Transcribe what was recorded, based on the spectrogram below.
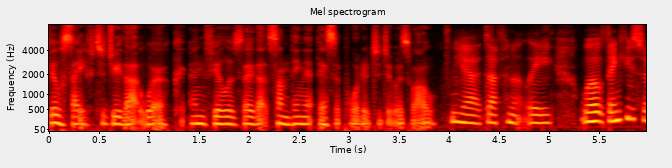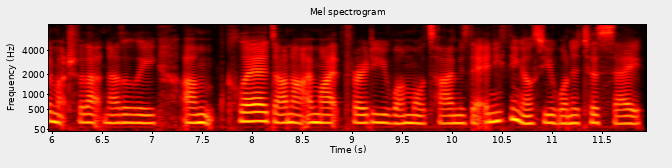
feel safe to do that work and feel as though that's something that they're supported to do as well. Yeah, definitely. Well, thank you so much for that, Natalie. Um, Claire, Dana, I might throw to you one more time. Is there anything else you wanted to say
